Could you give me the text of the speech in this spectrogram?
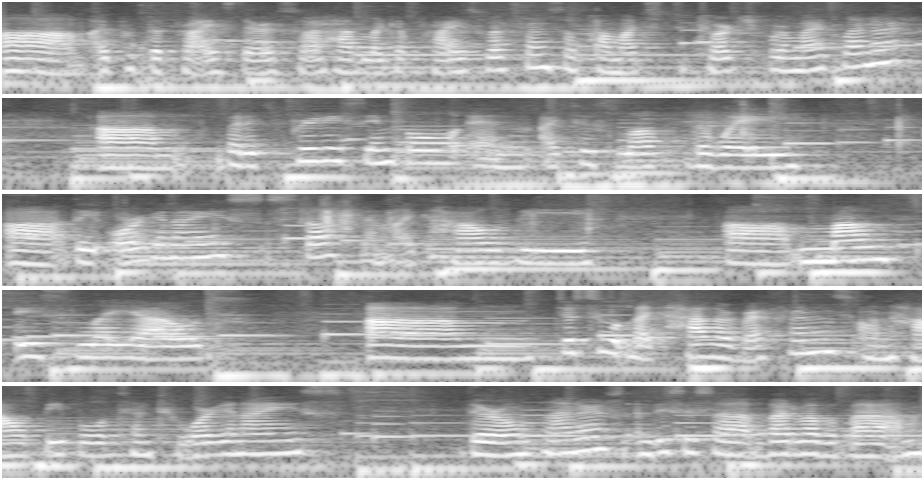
um, I put the price there so I have like a price reference of how much to charge for my planner. Um, but it's pretty simple and I just love the way uh, they organize stuff and like how the uh, month is laid out um, just to like have a reference on how people tend to organize their own planners and this is a Barbapapa.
